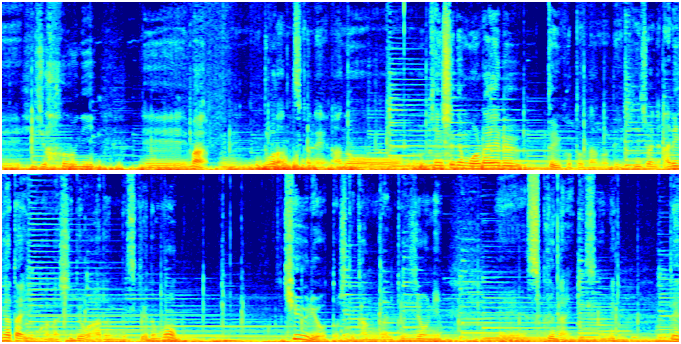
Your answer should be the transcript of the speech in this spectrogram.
えー、非常に、えー、まあどうなんですかね、あの研修でもらえるということなので非常にありがたいお話ではあるんですけども給料として考えると非常に、えー、少ないですよね。で、え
